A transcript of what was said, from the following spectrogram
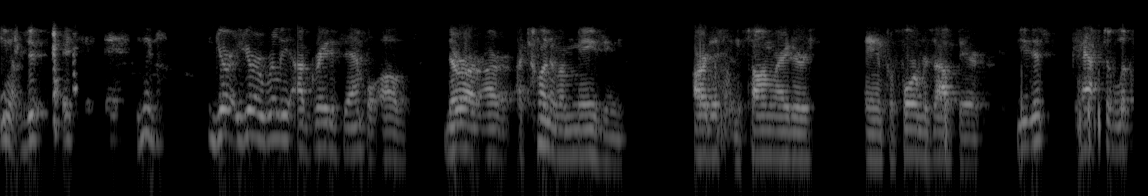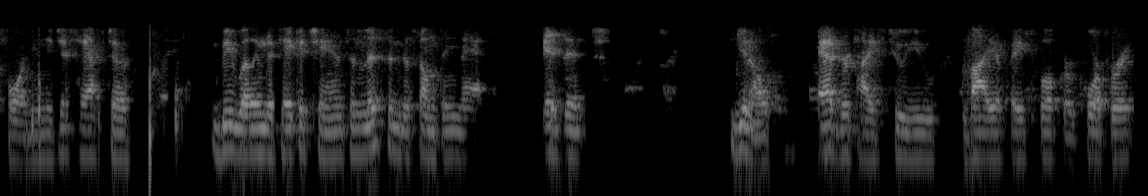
you know it, it, it, you're you're really a great example of there are, are a ton of amazing artists and songwriters and performers out there. You just have to look for them, and you just have to be willing to take a chance and listen to something that isn't, you know, advertised to you via Facebook or corporate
